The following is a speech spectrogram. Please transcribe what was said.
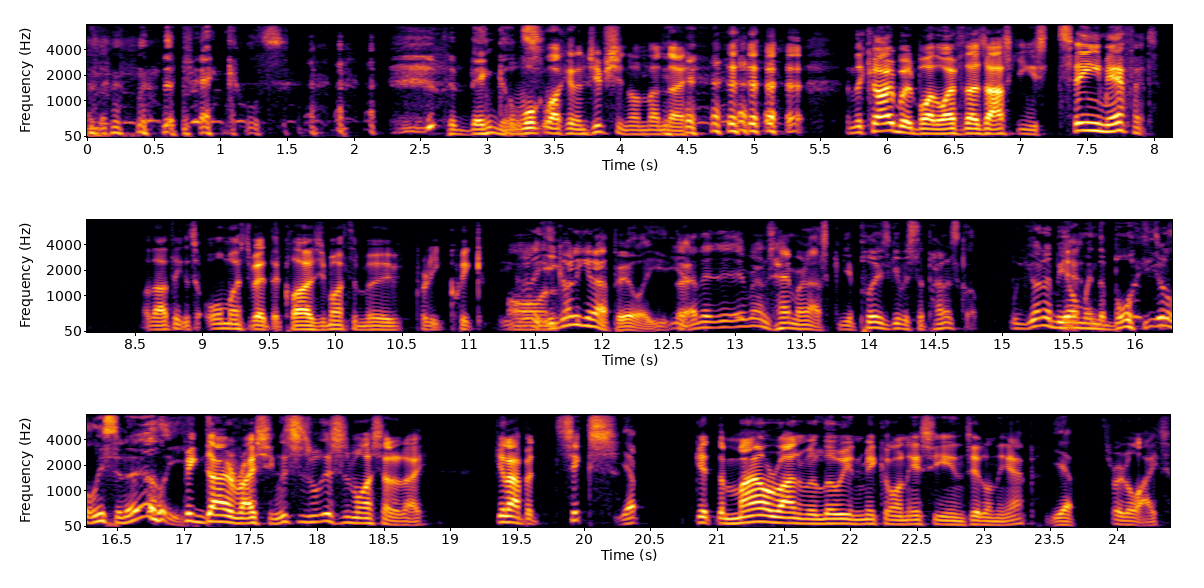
the Bengals. the Bengals. Walk like an Egyptian on Monday. and the code word, by the way, for those asking, is team effort. Although I think it's almost about to close. You might have to move pretty quick You on. gotta, you got to get up early. You Yeah. know, everyone's hammering us. Can you please give us the punters club? We got to be on when the boys. You got to listen early. Big day of racing. This is this is my Saturday. Get up at six. Yep. Get the mail run with Louis and Mick on SENZ on the app. Yep. Through to eight.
